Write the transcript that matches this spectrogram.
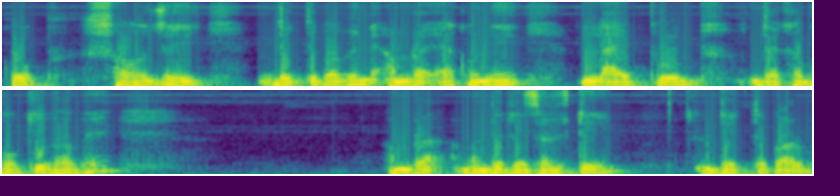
খুব সহজেই দেখতে পাবেন। আমরা এখনই লাইভ প্রুফ দেখাবো কীভাবে। আমরা আমাদের রেজাল্টটি দেখতে পারব।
